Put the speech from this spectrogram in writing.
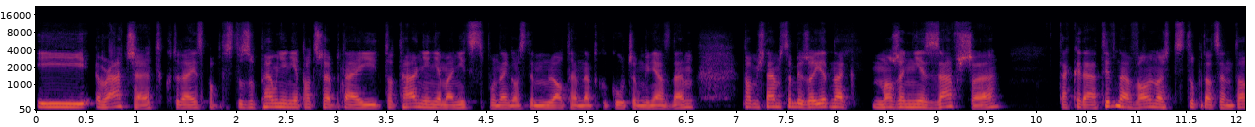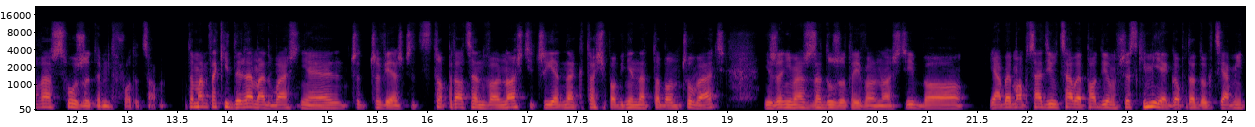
I Ratchet, która jest po prostu zupełnie niepotrzebna i totalnie nie ma nic wspólnego z tym lotem nad kukułczym gniazdem, pomyślałem sobie, że jednak może nie zawsze ta kreatywna wolność stuprocentowa służy tym twórcom. To mam taki dylemat właśnie, czy, czy wiesz, czy 100% wolności, czy jednak ktoś powinien nad tobą czuwać, jeżeli masz za dużo tej wolności, bo ja bym obsadził całe podium wszystkimi jego produkcjami,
